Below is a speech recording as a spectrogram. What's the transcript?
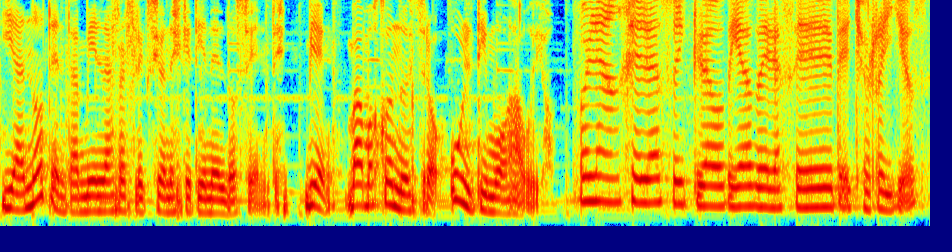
y anoten también las reflexiones que tiene el docente. Bien, vamos nuestro último audio. Hola Ángela, soy Claudia de la sede de Chorrillos.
